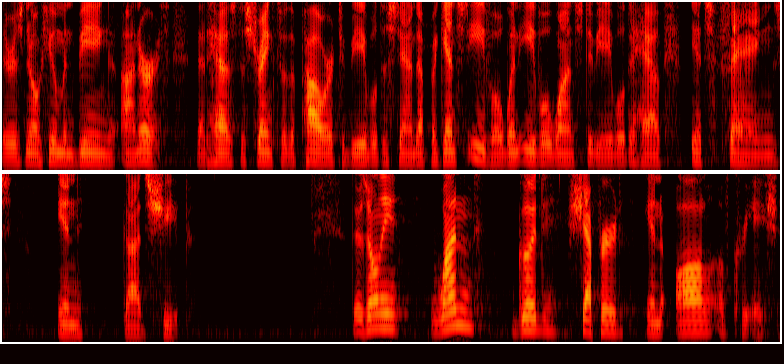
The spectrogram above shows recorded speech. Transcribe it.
There is no human being on earth that has the strength or the power to be able to stand up against evil when evil wants to be able to have its fangs in God's sheep. There's only one good shepherd in all of creation.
